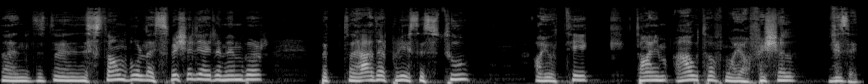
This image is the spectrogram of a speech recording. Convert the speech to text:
And in Istanbul, especially, I remember, but other places too, I would take time out of my official visit.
